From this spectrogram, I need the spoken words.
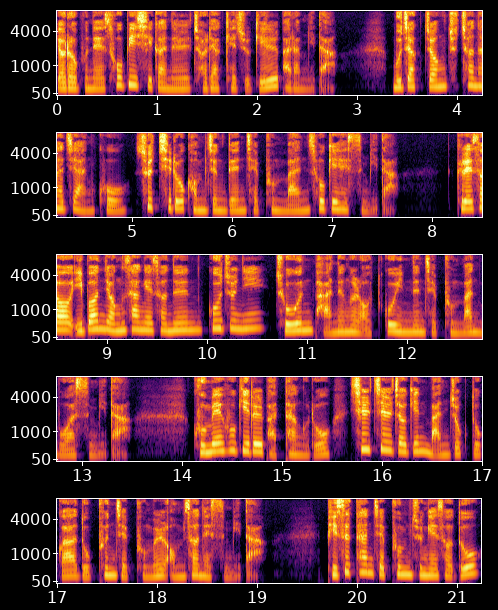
여러분의 소비 시간을 절약해 주길 바랍니다. 무작정 추천하지 않고 수치로 검증된 제품만 소개했습니다. 그래서 이번 영상에서는 꾸준히 좋은 반응을 얻고 있는 제품만 모았습니다. 구매 후기를 바탕으로 실질적인 만족도가 높은 제품을 엄선했습니다. 비슷한 제품 중에서도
